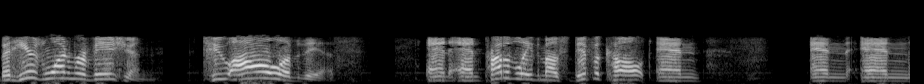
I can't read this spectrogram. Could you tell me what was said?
But here's one revision to all of this. And and probably the most difficult and and and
